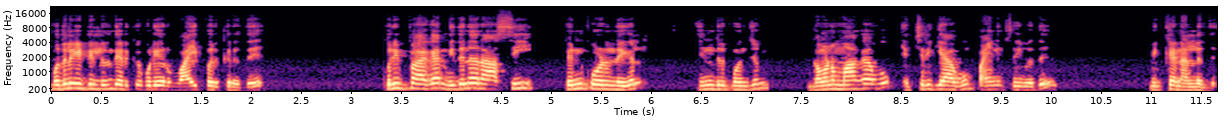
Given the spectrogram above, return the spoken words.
முதலீட்டிலிருந்து எடுக்கக்கூடிய ஒரு வாய்ப்பு இருக்கிறது. குறிப்பாக மிதுன ராசி பெண் குழந்தைகள் இன்று கொஞ்சம் கவனமாகவும் எச்சரிக்கையாகவும் பயணம் செய்வது மிக்க நல்லது.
